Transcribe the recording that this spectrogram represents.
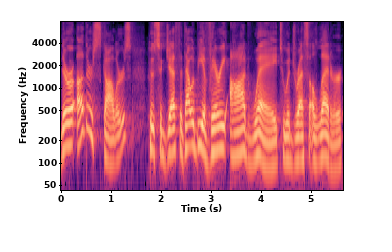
There are other scholars who suggest that that would be a very odd way to address a letter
